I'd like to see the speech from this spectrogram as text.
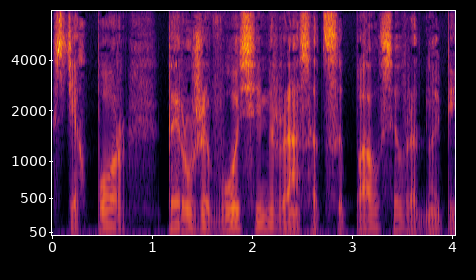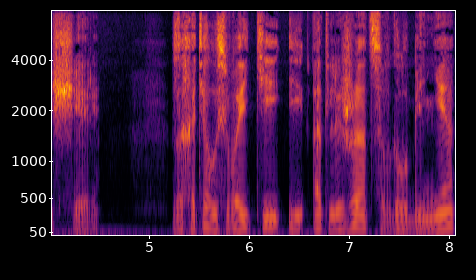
С тех пор Тер уже восемь раз отсыпался в родной пещере. Захотелось войти и отлежаться в глубине,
